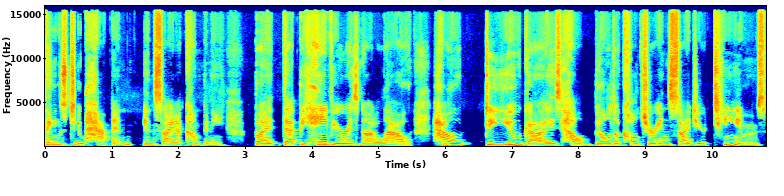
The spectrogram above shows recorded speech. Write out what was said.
things do happen inside a company, but that behavior is not allowed. How do you guys help build a culture inside your teams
